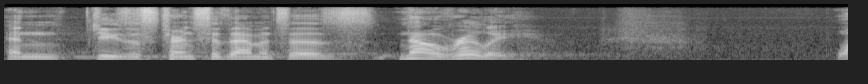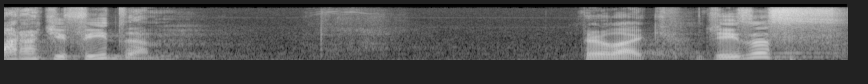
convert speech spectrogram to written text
And Jesus turns to them and says, no, really. Why don't you feed them? They're like, Jesus?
